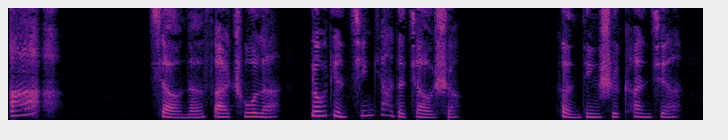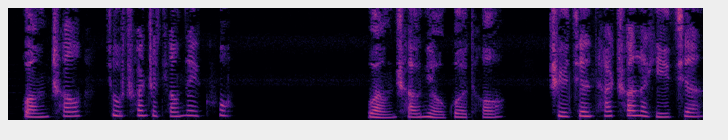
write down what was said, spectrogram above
啊！小南发出了有点惊讶的叫声，肯定是看见王超就穿着条内裤。王超扭过头，只见他穿了一件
